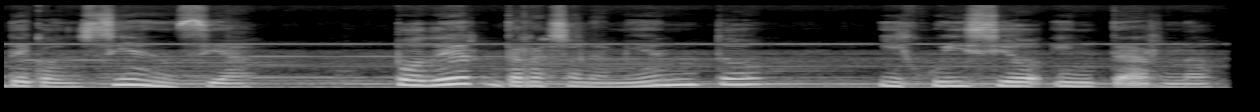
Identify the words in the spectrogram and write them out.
de conciencia, poder de razonamiento y juicio interno.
